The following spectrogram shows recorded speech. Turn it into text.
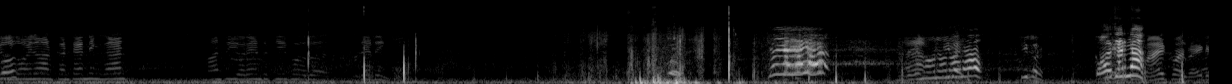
going on, contending runs. Mansi, you're aim to keep uh, rating. No, no, no, no. Keeper. Call करना. माय कॉल राइट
